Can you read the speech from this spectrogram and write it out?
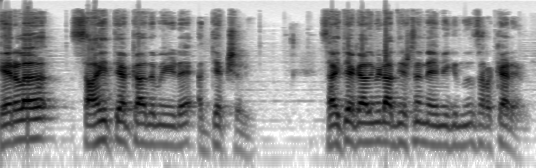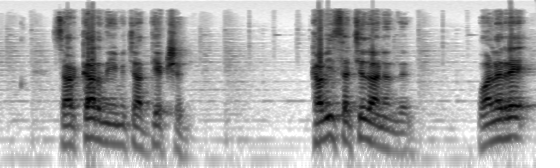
കേരള സാഹിത്യ അക്കാദമിയുടെ അധ്യക്ഷനും സാഹിത്യ അക്കാദമിയുടെ അധ്യക്ഷനെ നിയമിക്കുന്നത് സർക്കാരാണ്. സർക്കാർ നിയമിച്ച അധ്യക്ഷൻ കവി സച്ചിദാനന്ദൻ വളരെ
